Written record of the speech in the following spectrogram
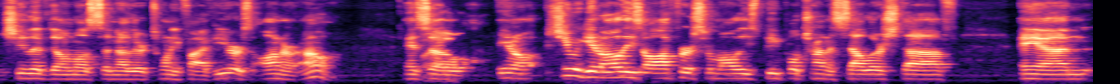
she lived almost another 25 years on her own. And so, you know, she would get all these offers from all these people trying to sell her stuff, and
